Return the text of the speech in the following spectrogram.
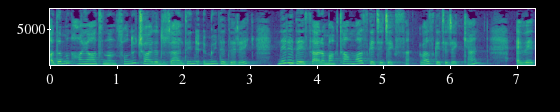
adamın hayatının son üç ayda düzeldiğini ümit ederek neredeyse aramaktan vazgeçecekken evet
